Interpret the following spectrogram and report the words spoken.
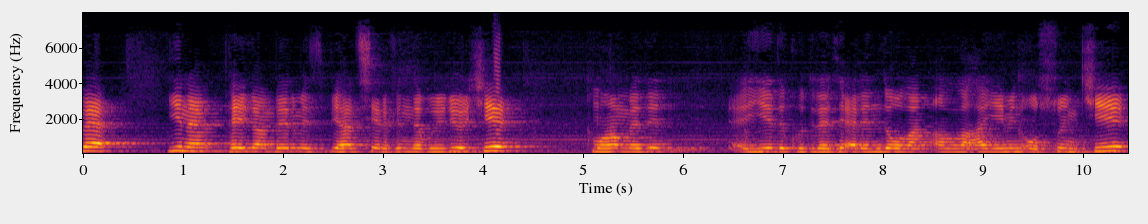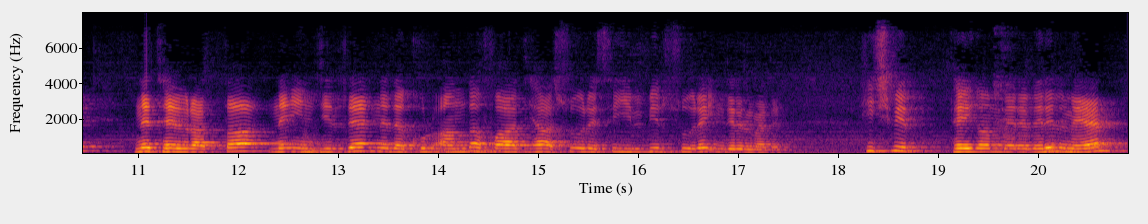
Ve yine Peygamberimiz bir hadis-i şerifinde buyuruyor ki Muhammed'in yedi kudreti elinde olan Allah'a yemin olsun ki ne Tevrat'ta, ne İncil'de, ne de Kur'an'da Fatiha suresi gibi bir sure indirilmedi. Hiçbir peygambere verilmeyen,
